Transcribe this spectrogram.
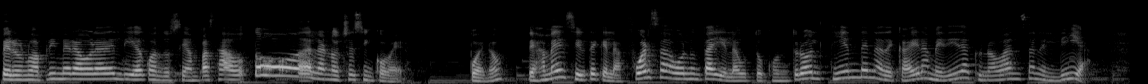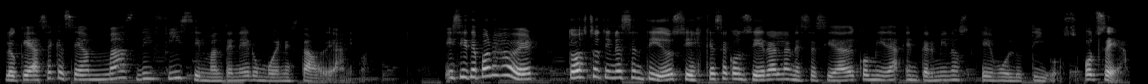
pero no a primera hora del día cuando se han pasado toda la noche sin comer? Bueno, déjame decirte que la fuerza de voluntad y el autocontrol tienden a decaer a medida que uno avanza en el día, lo que hace que sea más difícil mantener un buen estado de ánimo. Y si te pones a ver, todo esto tiene sentido si es que se considera la necesidad de comida en términos evolutivos. O sea,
